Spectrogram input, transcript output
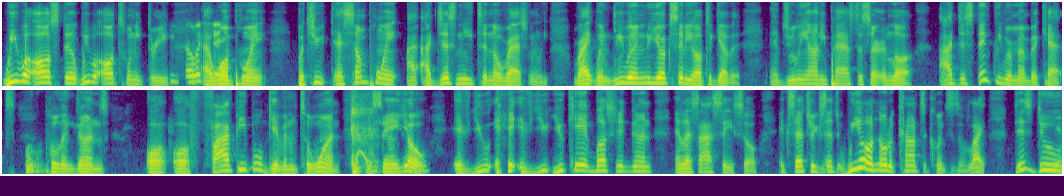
we were all still we were all 23 He's still a at one point. But you at some point, I, I just need to know rationally, right? When we were in New York City all together and Giuliani passed a certain law, I distinctly remember cats pulling guns off, off five people, giving them to one, and saying, "Yo, if you if you you can't bust your gun unless I say so, etc. etc." We all know the consequences of life. This dude, Yeah.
